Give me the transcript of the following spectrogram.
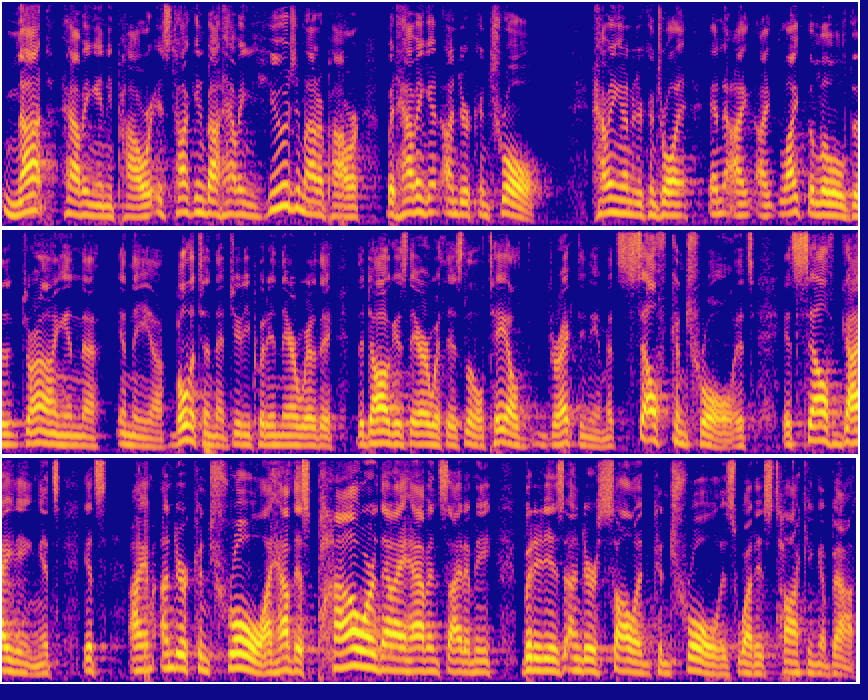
not having any power. It's talking about having a huge amount of power, but having it under control. Having under control. And I, I like the little the drawing in the, in the uh, bulletin that Judy put in there where the, the dog is there with his little tail directing him. It's self control, it's, it's self guiding. It's, it's, I am under control. I have this power that I have inside of me, but it is under solid control, is what it's talking about.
